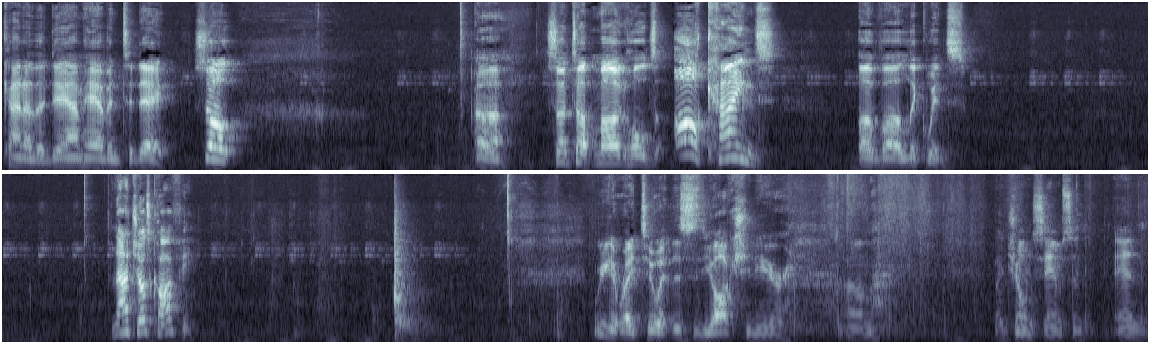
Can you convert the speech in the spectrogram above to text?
Kind of the day I'm having today. So, uh, Suntup mug holds all kinds of uh, liquids. Not just coffee. We're gonna get right to it. This is The Auctioneer um, by Joan Samson. And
